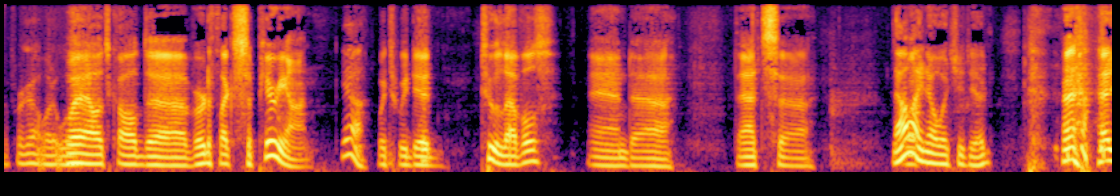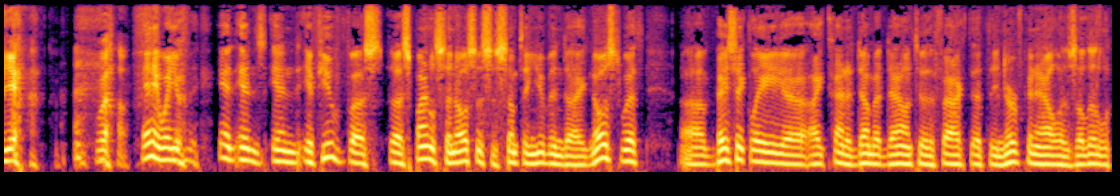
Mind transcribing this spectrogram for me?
I forgot what it was. Well, it's called uh, Vertiflex Superion, yeah. which we did two levels, and uh, that's uh, Now Well- I know what you did. yeah. Well, Anyway, you've, and, and, and if you've uh, uh, spinal stenosis is something you've been diagnosed with, uh, basically, uh, I kind of dumb it down to the fact that the nerve canal is a little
